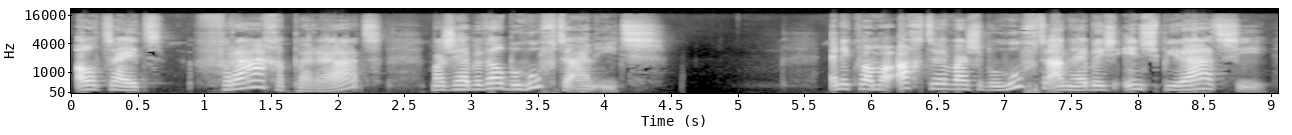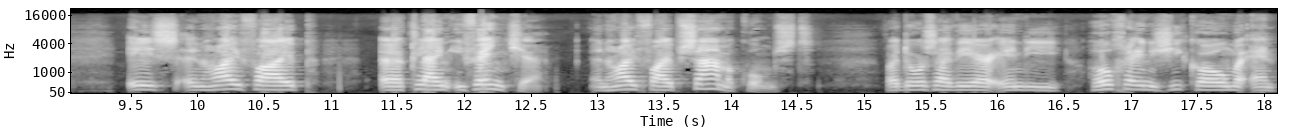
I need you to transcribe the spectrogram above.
altijd vragen paraat, maar ze hebben wel behoefte aan iets. En ik kwam erachter, waar ze behoefte aan hebben, is inspiratie is een high vibe uh, klein eventje. een high vibe samenkomst. Waardoor zij weer in die hoge energie komen en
